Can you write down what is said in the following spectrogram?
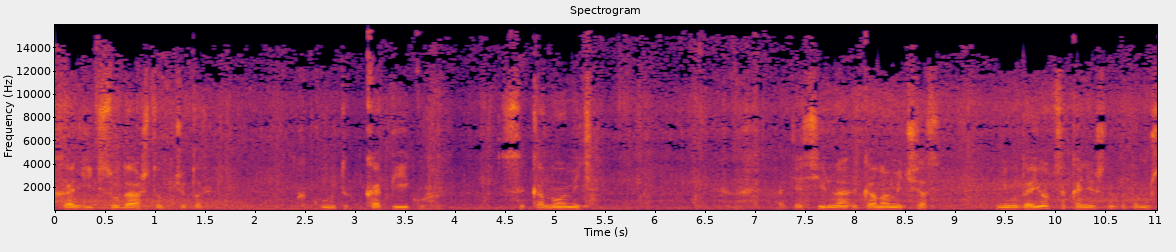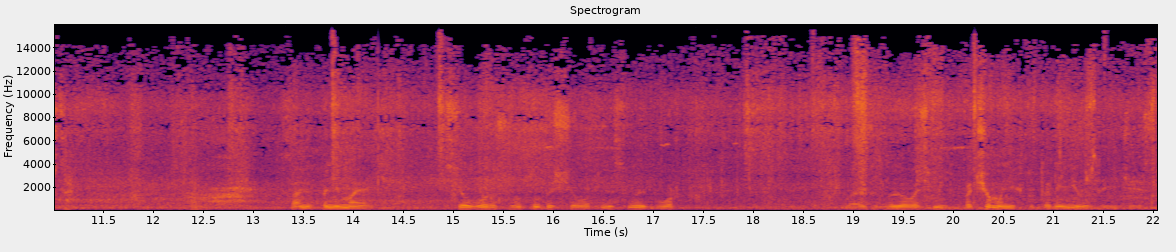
ходить сюда, чтобы что-то, какую-то копейку сэкономить. Хотя сильно экономить сейчас не удается, конечно, потому что, сами понимаете, все выросло. Вот тут еще вот мясной двор. До 8. Почем у них тут оленина-то интересно?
